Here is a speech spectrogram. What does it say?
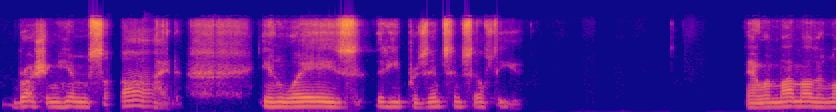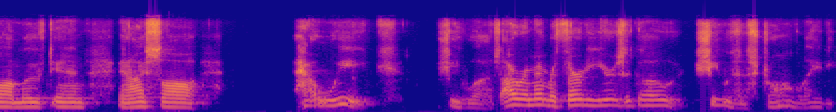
brushing him aside in ways that he presents himself to you. And when my mother in law moved in and I saw how weak she was, I remember 30 years ago, she was a strong lady.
